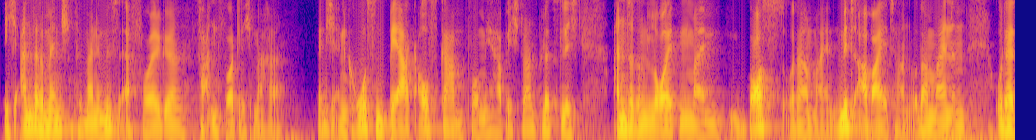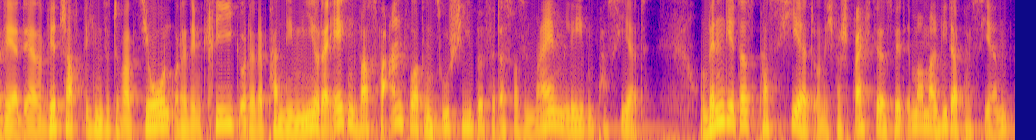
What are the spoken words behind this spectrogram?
ich andere Menschen für meine Misserfolge verantwortlich mache. wenn ich einen großen Berg Aufgaben vor mir habe, ich dann plötzlich anderen Leuten, meinem Boss oder meinen Mitarbeitern oder meinem oder der, der wirtschaftlichen Situation oder dem Krieg oder der Pandemie oder irgendwas Verantwortung zuschiebe für das, was in meinem Leben passiert. Und wenn dir das passiert, und ich verspreche dir, das wird immer mal wieder passieren,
